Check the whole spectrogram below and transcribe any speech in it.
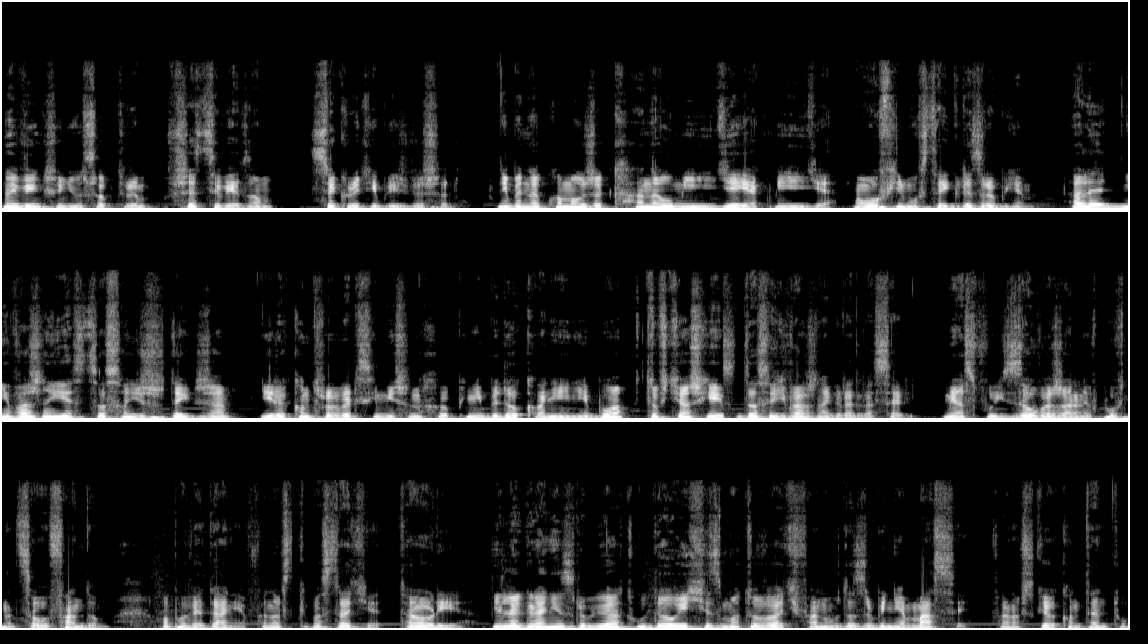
Największy news, o którym wszyscy wiedzą, Security Breach wyszedł. Nie będę kłamał, że kanał mi idzie jak mi idzie. Mało filmów z tej gry zrobiłem. Ale nieważne jest, co sądzisz o tej grze, ile kontrowersji mieszanych opinii by dookoła niej nie było, to wciąż jest dosyć ważna gra dla serii. Miała swój zauważalny wpływ na cały fandom. Opowiadania, fanowskie postacie, teorie. Ile gra nie zrobiła, to udało jej się zmotywować fanów do zrobienia masy fanowskiego kontentu.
